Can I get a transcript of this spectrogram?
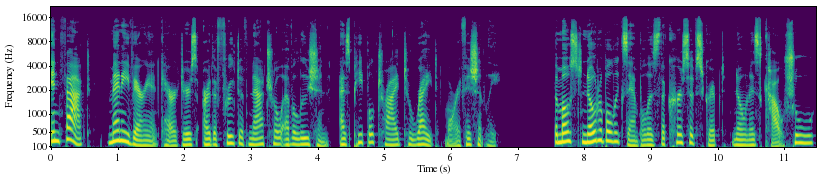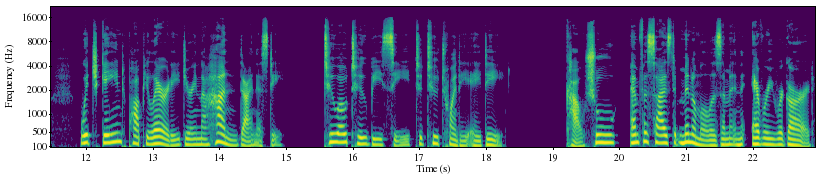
In fact, many variant characters are the fruit of natural evolution as people tried to write more efficiently. The most notable example is the cursive script known as caoshu, which gained popularity during the Han Dynasty, 202 BC to 220 AD. Caoshu emphasized minimalism in every regard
